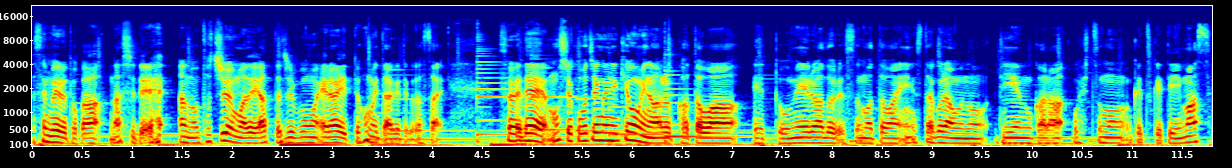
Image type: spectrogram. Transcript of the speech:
責めるとかなしであの途中までやった自分を偉いって褒めてあげてください。それでもしコーチングに興味のある方は、えっと、メールアドレスまたはインスタグラムの DM からご質問を受け付けています。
